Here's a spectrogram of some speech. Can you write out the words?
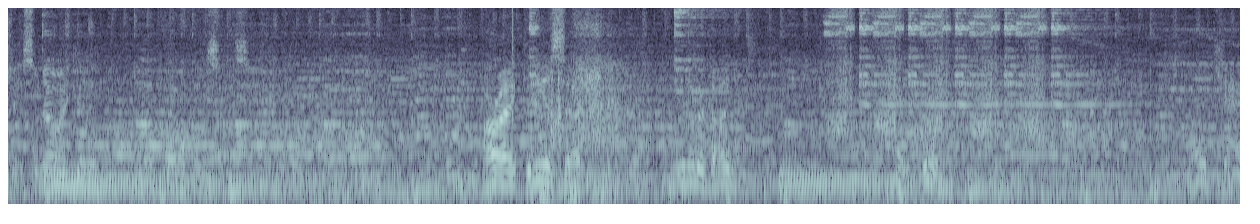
Okay, so now I get it. Now it makes sense. Okay. All right, give me a sec. Give me another diamond. Oh, cool. Okay,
